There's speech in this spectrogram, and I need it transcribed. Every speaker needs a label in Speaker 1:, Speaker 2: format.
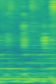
Speaker 1: you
